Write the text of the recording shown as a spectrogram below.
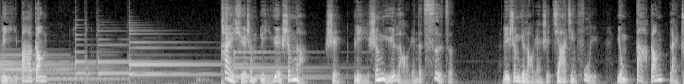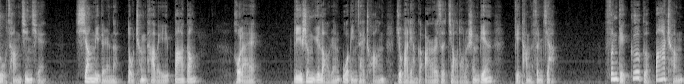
李八刚，太学生李月生啊，是李生宇老人的次子。李生宇老人是家境富裕，用大缸来贮藏金钱，乡里的人呢都称他为八缸。后来，李生宇老人卧病在床，就把两个儿子叫到了身边，给他们分家，分给哥哥八成，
